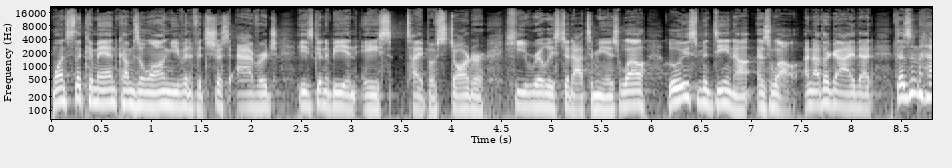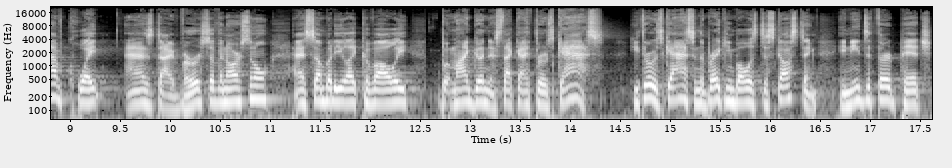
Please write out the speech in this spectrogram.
Once the command comes along, even if it's just average, he's going to be an ace type of starter. He really stood out to me as well. Luis Medina as well, another guy that doesn't have quite as diverse of an arsenal as somebody like Cavalli, but my goodness, that guy throws gas. He throws gas and the breaking ball is disgusting. He needs a third pitch.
